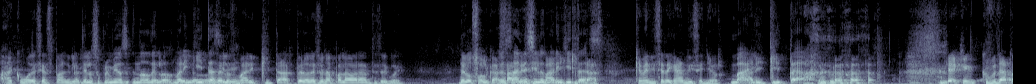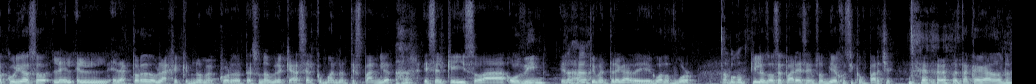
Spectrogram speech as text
Ay, ¿cómo decía Spangler? de los oprimidos, no, de los De mariquitas. De y los, mariquitas, pero decía una palabra antes, el güey. De los holgazanes y, y los mariquitas. mariquitas. ¿Qué me dice de Gandhi, señor? Mariquita. Dato curioso, el, el- el actor de doblaje, que no me acuerdo ahorita su nombre, que hace al comandante Spangler, Ajá. es el que hizo a Odín en la última entrega de God of War. Tampoco. Que los dos se parecen, son viejos y con parche. No está cagado, ¿no?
